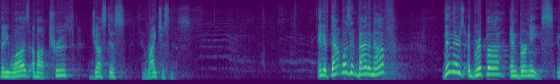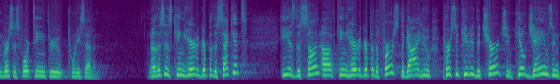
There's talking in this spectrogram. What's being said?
than he was about truth, justice, and righteousness. And if that wasn't bad enough, then there's Agrippa and Bernice in verses 14 through 27. Now, this is King Herod Agrippa II. He is the son of King Herod Agrippa I, the guy who persecuted the church and killed James in,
